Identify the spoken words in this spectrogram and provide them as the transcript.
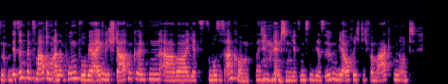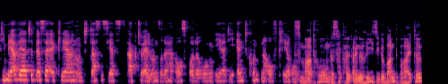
wir sind mit Smartum an einem Punkt, wo wir eigentlich starten könnten, aber jetzt muss es ankommen bei den Menschen. Jetzt müssen wir es irgendwie auch richtig vermarkten und die Mehrwerte besser erklären. Und das ist jetzt aktuell unsere Herausforderung, eher die Endkundenaufklärung. Smart Home, das hat halt eine riesige Bandbreite.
